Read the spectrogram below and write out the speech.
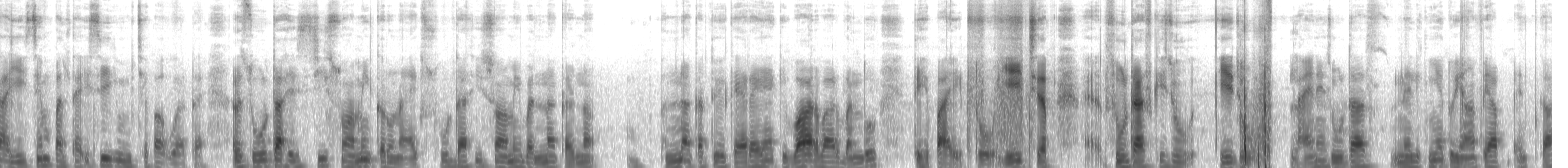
था, ये सिंपल था, इसी में छिपा हुआ था। अब सूरदास जी स्वामी करुणा एक सूरदास जी स्वामी बनना करना, बनना करते हुए कह रहे हैं कि बार बार बंधु तेह पाए। तो ये सब सूरदास की जो ये जो लाइन है सूरदास ने लिखी है तो यहाँ पे आप इसका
